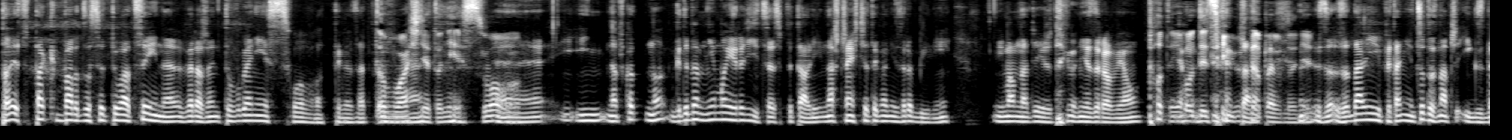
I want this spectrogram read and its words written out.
To jest tak bardzo sytuacyjne wyrażenie, to w ogóle nie jest słowo od tego To zacznijmy. właśnie, to nie jest słowo. E, I, I na przykład, no, gdyby mnie moi rodzice spytali, na szczęście tego nie zrobili i mam nadzieję, że tego nie zrobią. Po tej audycji już Tak. na pewno, nie? Zadali mi pytanie, co to znaczy XD.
